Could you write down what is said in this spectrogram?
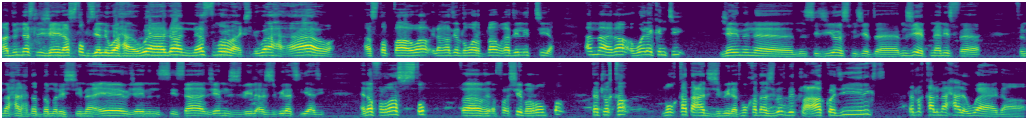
هادو الناس اللي جايين stop ديال الواحه هو هذا الناس مراكش. الواحه ها هو. stop ها هو إلا غادي لدوار الظلام غادي للتيا أما هنا هو الا كنتي جاي من من سيديوس من جهه من جهه نانيس في في المحل حدا الضمان الاجتماعي وجاي من السيسان جاي من الجبيلات الجبيلات هي هنا في الراس stop. فشبه الرومبا تتلقى مقاطعه الجبيلات. مقاطعه الجبيلات بيطلع هكا direct تتلقى المحل. هو هذا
